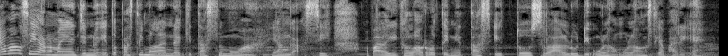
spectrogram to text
Emang sih yang namanya jenuh itu pasti melanda kita semua. Ya nggak sih? Apalagi kalau rutinitas itu selalu diulang-ulang setiap hari. Eh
